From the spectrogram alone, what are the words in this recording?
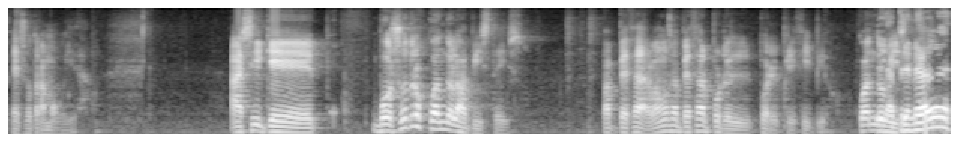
es otra movida. Así que, ¿vosotros cuándo las visteis? Para empezar, vamos a empezar por el, por el principio. ¿Cuándo ¿La visteis? primera vez?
